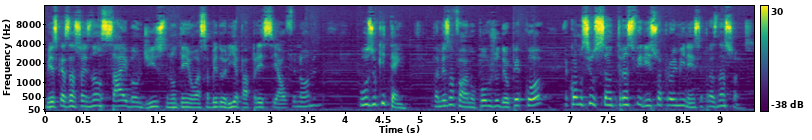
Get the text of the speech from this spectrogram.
Mesmo que as nações não saibam disso, não tenham a sabedoria para apreciar o fenômeno, usa o que tem. Da mesma forma, o povo judeu pecou, é como se o santo transferisse sua proeminência para as nações.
